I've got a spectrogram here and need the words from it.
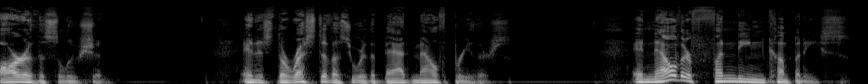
are the solution. And it's the rest of us who are the bad mouth breathers. And now they're funding companies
